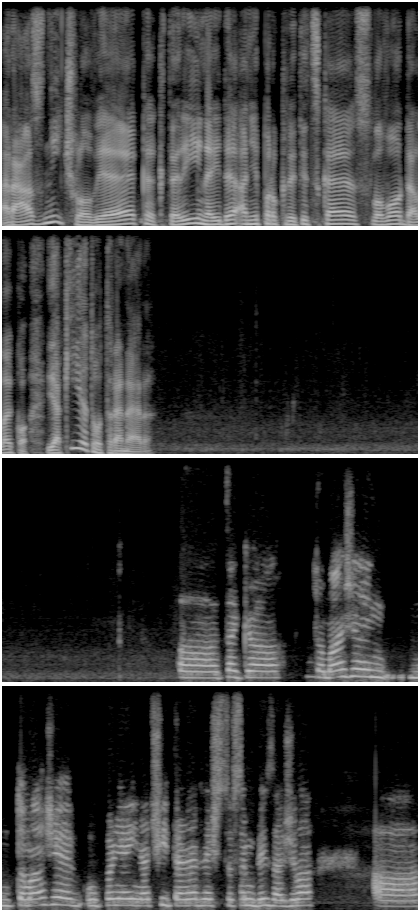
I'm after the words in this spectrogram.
rázný člověk, který nejde ani pro kritické slovo daleko. Jaký je to trenér? Uh, tak uh, Tomáš, je, Tomáš je úplně jináčí trenér, než co jsem kdy zažila a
